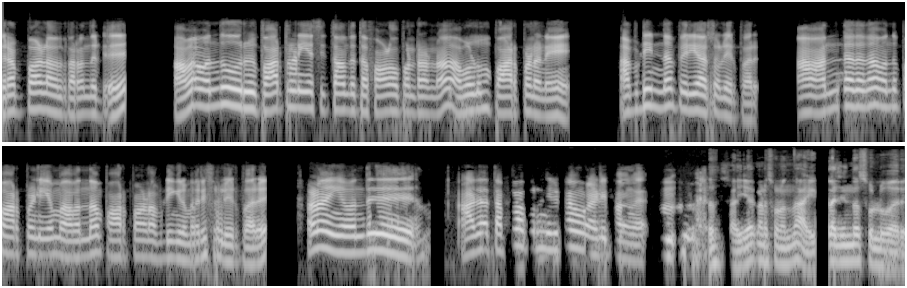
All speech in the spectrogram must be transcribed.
பிறப்பால் அவன் பிறந்துட்டு அவன் வந்து ஒரு பார்ப்பனிய சித்தாந்தத்தை ஃபாலோ பண்றான்னா அவனும் பார்ப்பனனே அப்படின்னு தான் பெரியார் சொல்லியிருப்பாரு. அ- அந்த தான் வந்து பார்ப்பனியம் அவன் தான் பார்ப்பான் அப்படிங்கிற மாதிரி சொல்லியிருப்பாரு. ஆனா இங்க வந்து அத தப்பா புரிஞ்சுக்கிட்டு அவங்க அடிப்பாங்க. ஐயா கணேசன் சொன்னது ஐடியாலஜின்னு தான் சொல்லுவாரு.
